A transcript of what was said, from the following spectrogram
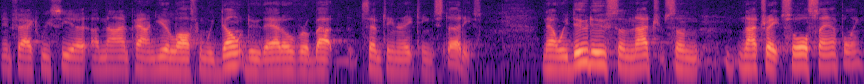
In fact, we see a, a nine pound yield loss when we don't do that over about 17 or 18 studies. Now we do do some, some nitrate soil sampling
